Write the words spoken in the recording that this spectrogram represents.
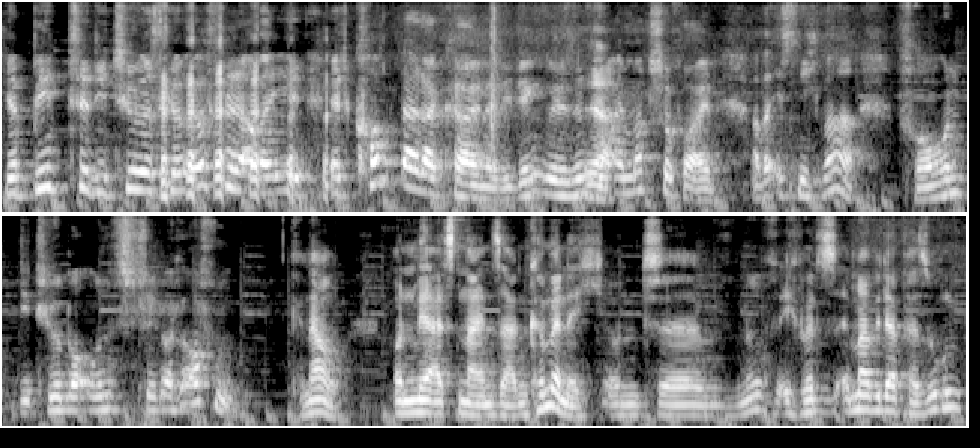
Ja, bitte, die Tür ist geöffnet, aber es kommt leider keine. Die denken, wir sind Ja. so ein Macho-Verein. Aber ist nicht wahr. Frauen, die Tür bei uns steht euch offen. Genau. Und mehr als Nein sagen können wir nicht. Und äh, ne, ich würde es immer wieder versuchen.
